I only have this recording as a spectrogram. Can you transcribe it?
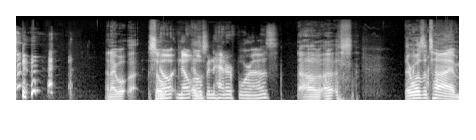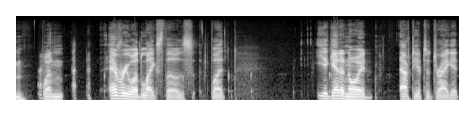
and I will. Uh, so no no as- open header 4Os. Oh, uh, there was a time when everyone likes those, but you get annoyed after you have to drag it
